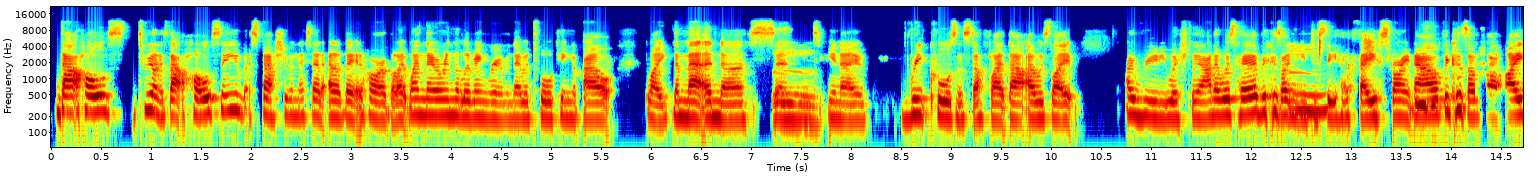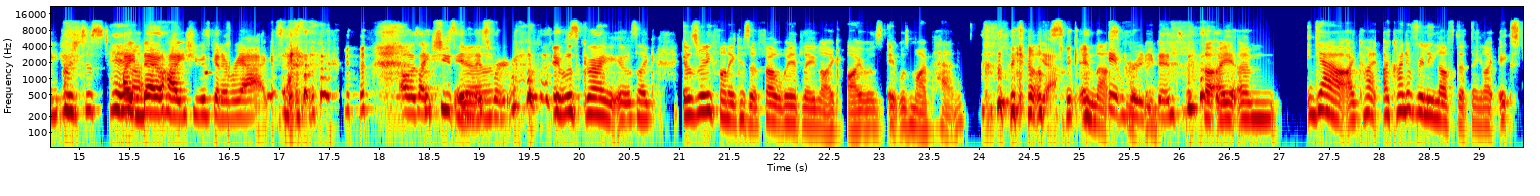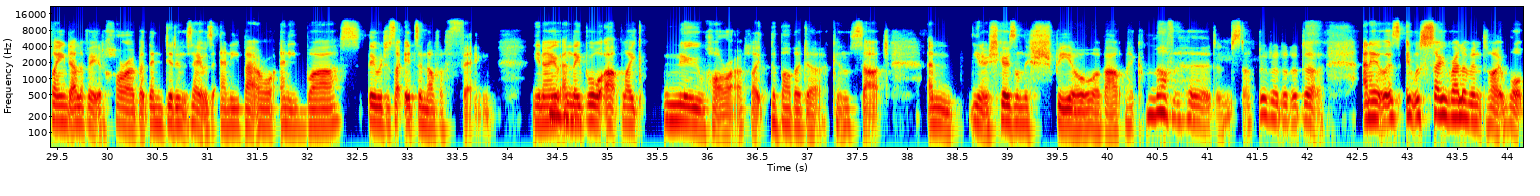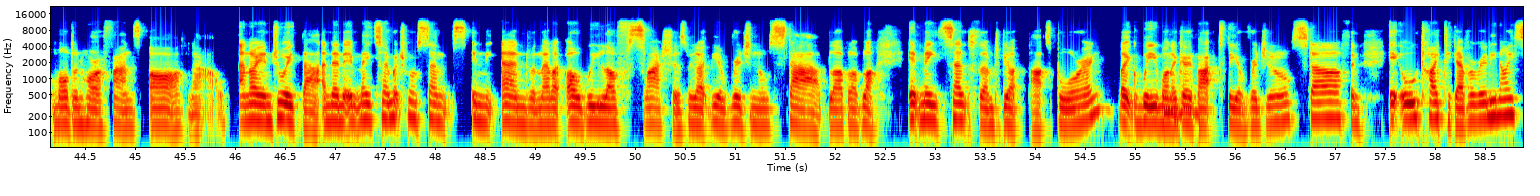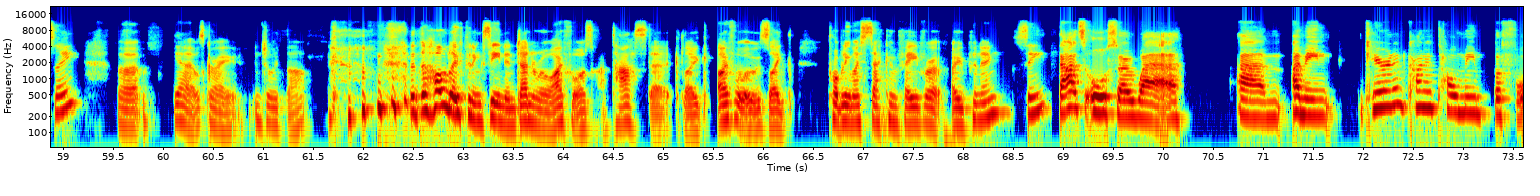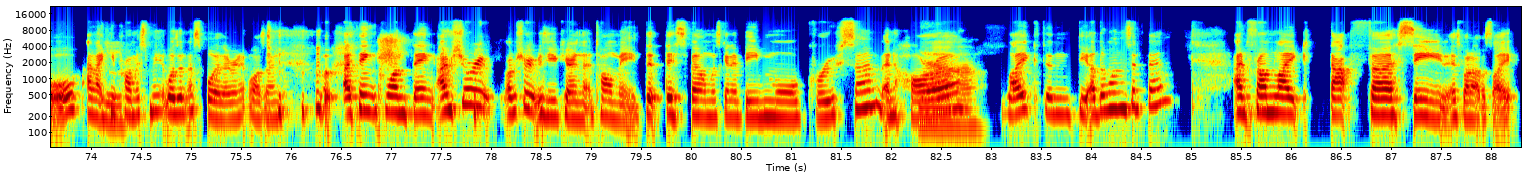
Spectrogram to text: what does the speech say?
that whole, to be honest, that whole scene, but especially when they said elevated horror, but like when they were in the living room and they were talking about like the meta-ness and, Mm. you know, recalls and stuff like that, I was like, I really wish Liana was here because I need to Mm. see her face right now because I was like, I, I was just here. I like- know how she was going to react. I was like, she's in this room. it was great. It was like it was really funny because it felt weirdly like I was it was my pen. like I was Yeah. like in that. it really did. But I um yeah, I kind I kind of really loved that they like explained elevated horror, but then didn't say it was any better or any worse. They were just like it's another thing, you know. And mm-hmm. they brought up like new horror, like the Babadook and such. And you know, she goes on this spiel about like motherhood and stuff. Da, da, da. And it was it was so relevant to like what modern horror fans are now. And I enjoyed that. And then it made so much more sense in the end when they're like, oh, we love slashers, we like the original stab, blah blah blah. It made sense for them to be like, that's boring. Like we want to go Mhm. back to the original stuff and it all tied together really nicely. But yeah, it was great. Enjoyed that. The whole opening scene in general, I thought was fantastic. Like I thought it was like probably my second favorite opening scene. That's also where, um, I mean, Kieran had kind of told me before, and like he Mm. promised me it wasn't a spoiler, and it wasn't. but I think one thing I'm sure it, I'm sure it was you, Kieran, that told me that this film was going to be more gruesome and horror Yeah. like than the other ones had been. And from like that first scene is when I was like,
